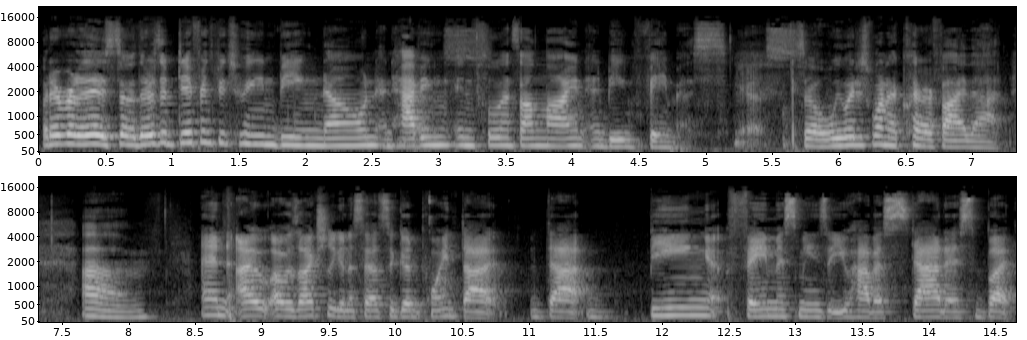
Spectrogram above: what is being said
whatever it is. So there's a difference between being known and having yes. influence online and being famous. Yes. So we just want to clarify that. Um, and I, I was actually going to say that's a good point that that being famous means that you have a status, but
